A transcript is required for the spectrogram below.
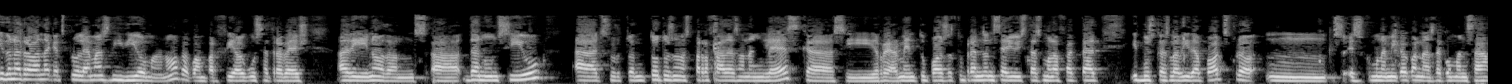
i d'una altra banda aquests problemes d'idioma, no? que quan per fi algú s'atreveix a dir no, doncs uh, denuncio, eh, et surten totes unes parrafades en anglès que si realment tu poses, tu prens en sèrio i estàs molt afectat i et busques la vida pots, però mm, és com una mica quan has de començar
